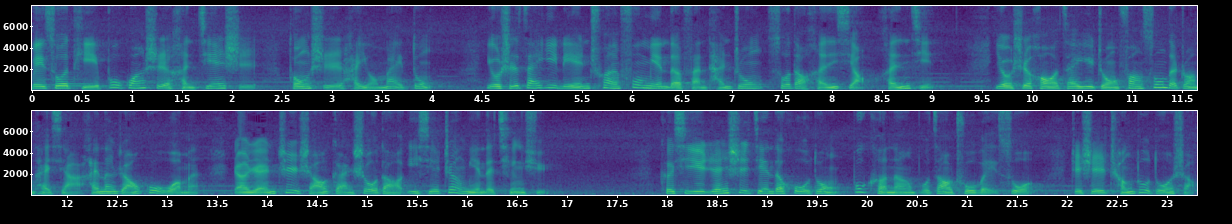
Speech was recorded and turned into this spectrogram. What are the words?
萎缩体不光是很坚实，同时还有脉动，有时在一连串负面的反弹中缩到很小很紧，有时候在一种放松的状态下还能饶过我们，让人至少感受到一些正面的情绪。可惜人世间的互动不可能不造出萎缩，只是程度多少。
